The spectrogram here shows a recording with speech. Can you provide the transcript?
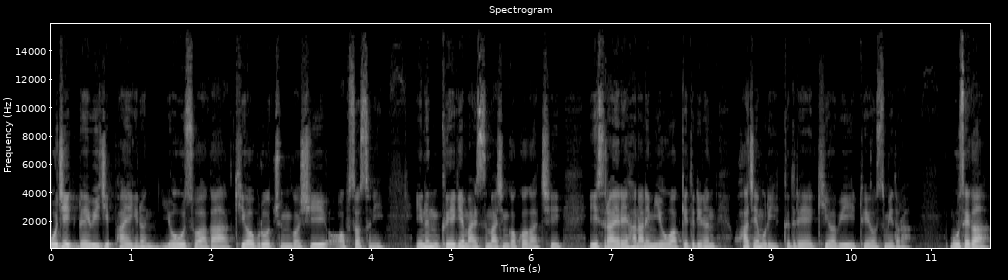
오직 레위 지파에게는 여호수아가 기업으로 준 것이 없었으니 이는 그에게 말씀하신 것과 같이 이스라엘의 하나님 여호와께 드리는 화제물이 그들의 기업이 되었음이더라. 모세가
